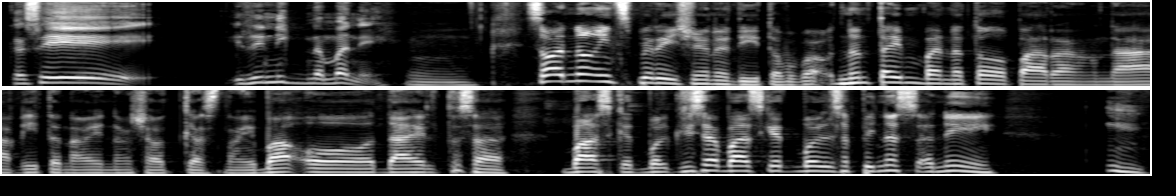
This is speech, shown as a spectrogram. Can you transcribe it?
Kasi, rinig naman eh. Mm. So, anong inspiration na dito? Noong time ba na to, parang nakakita na kayo ng shoutcast ng iba? O dahil to sa basketball? Kasi sa basketball sa Pinas, ano eh, Mm.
